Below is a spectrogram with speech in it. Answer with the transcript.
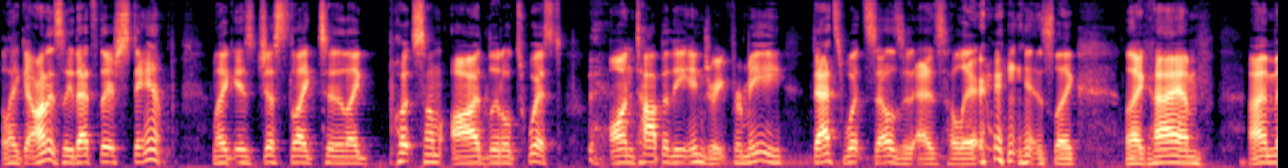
like honestly that's their stamp. Like is just like to like put some odd little twist on top of the injury for me that's what sells it as hilarious like like hi i'm i'm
